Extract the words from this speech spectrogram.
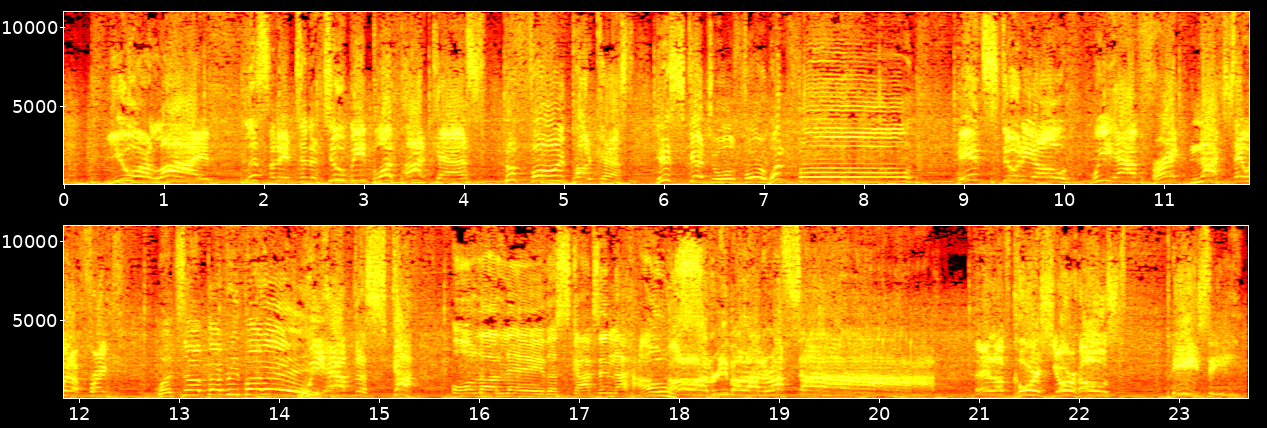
You are live listening to the 2B Blunt Podcast. The following podcast is scheduled for one fall. In studio, we have Frank Knox. Say what up, Frank. What's up, everybody? We have the Scott. Olale, the Scots in the house. Oh, arriba la raza. And of course, your host, Peasy.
